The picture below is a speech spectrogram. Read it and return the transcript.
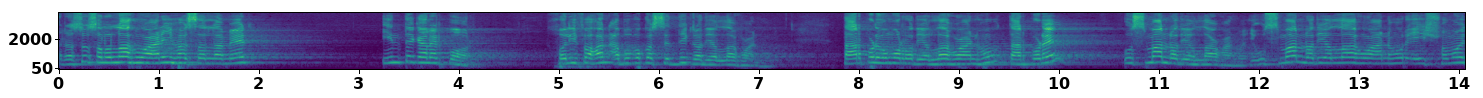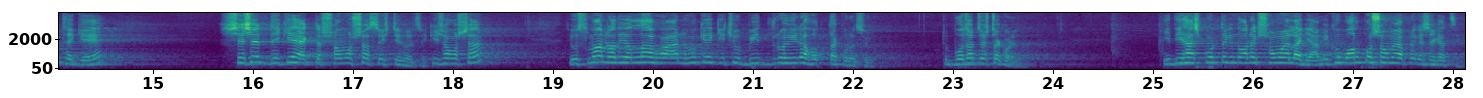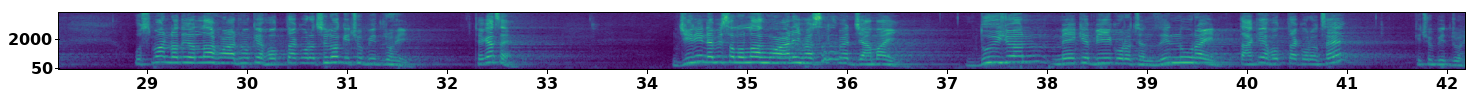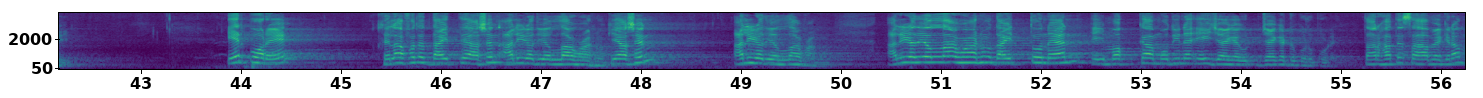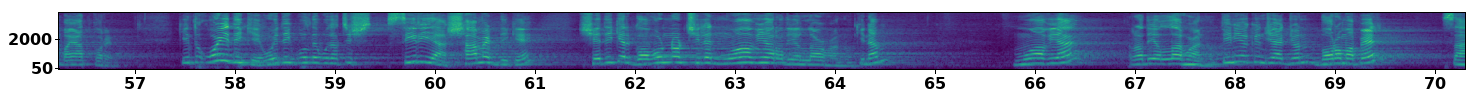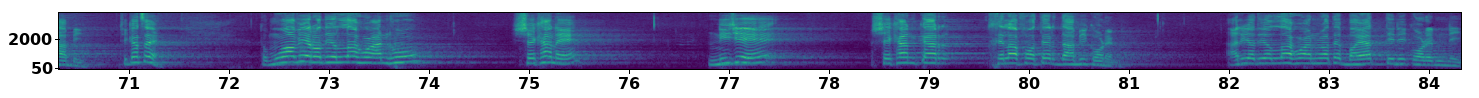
রসুল সাল্লাহু আলী আসাল্লামের ইন্তেকালের পর খলিফা হন আবু বকর সিদ্দিক রদিয়াল্লাহু আনহু। তারপরে ওমর রদিয়াল্লাহু আনহু, তারপরে উসমান রদিয়াল্লাহু আনহু। এই উসমান রদিয়াল্লাহু আনহুর এই সময় থেকে শেষের দিকে একটা সমস্যা সৃষ্টি হয়েছে। কি সমস্যা? উসমান রদিয়াল্লাহু আনহুকে কিছু বিদ্রোহীরা হত্যা করেছিল। একটু বোঝার চেষ্টা করেন। ইতিহাস পড়তে কিন্তু অনেক সময় লাগে। আমি খুব অল্প সময় আপনাকে শেখাচ্ছি। উসমান রদিউল্লাহ আনহুকে হত্যা করেছিল কিছু বিদ্রোহী। ঠিক আছে? যিনি নবী সাল্লাহ আলী আসসালামের জামাই, দুইজন মেয়েকে বিয়ে করেছেন, জিন্নুরাইন, তাকে হত্যা করেছে কিছু বিদ্রোহী। এরপরে খেলাফতের দায়িত্বে আসেন আলী রাজি আল্লাহ আনহু। কে আসেন? আলী রাজি আল্লাহ আনহু। আলী রাজি আল্লাহ আনহু দায়িত্ব নেন এই মক্কা মদিনা এই জায়গা জায়গাটুকুর উপরে। তার হাতে সাহাবেকরাম বায়াত করেন। কিন্তু ওই দিকে ওই দিক বলতে বোঝাচ্ছি সিরিয়া, শামের দিকে, সেদিকের গভর্নর ছিলেন মুয়াবিয়া রদিয়াল্লাহ আনহু। কি নাম? মুয়াবিয়া রদিয়াল্লাহ আনহু। তিনিও কিন্তু একজন বড় মাপের সাহাবি। ঠিক আছে? তো মুয়াবিয়া রদিয়াল্লাহ আনহু সেখানে নিজে সেখানকার খেলাফতের দাবি করেন। আলী রদিয়াল্লাহ আনহুয়াতে বায়াত তিনি করেননি।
